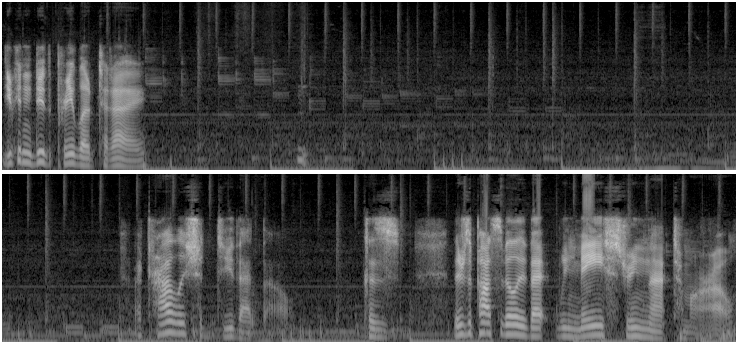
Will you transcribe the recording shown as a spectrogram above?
you can do the preload today. I probably should do that though, because there's a possibility that we may stream that tomorrow,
